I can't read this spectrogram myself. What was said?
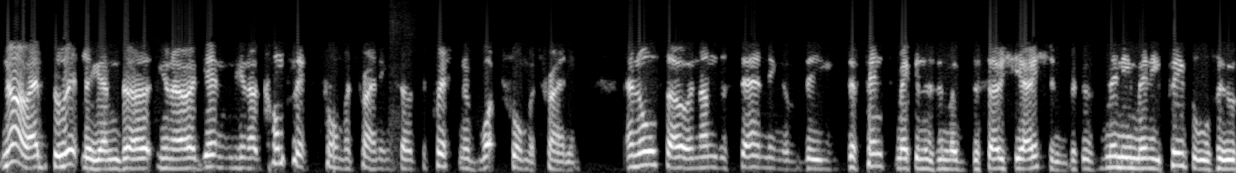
No, absolutely. And, uh, you know, again, you know, complex trauma training. So it's a question of what trauma training. And also an understanding of the defense mechanism of dissociation, because many, many people who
